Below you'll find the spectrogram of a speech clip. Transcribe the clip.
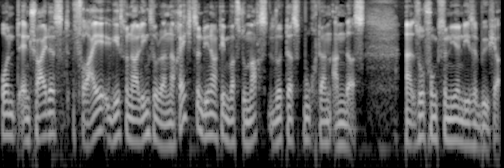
und entscheidest frei, gehst du nach links oder nach rechts und je nachdem, was du machst, wird das Buch dann anders. Äh, so funktionieren diese Bücher.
